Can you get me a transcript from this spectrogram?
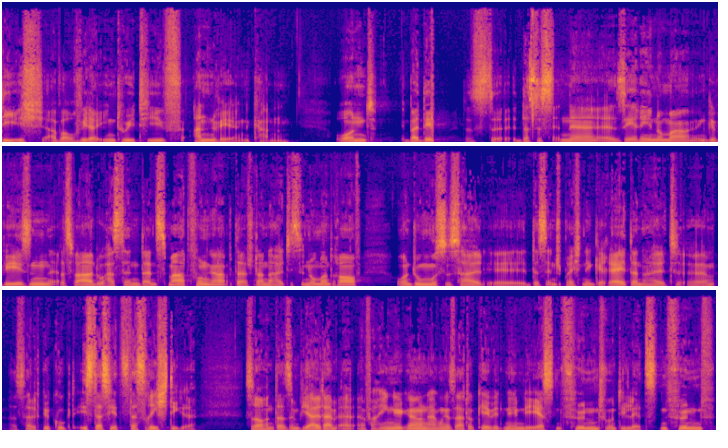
die ich aber auch wieder intuitiv anwählen kann. Und bei dem das, das ist eine Seriennummer gewesen. Das war, du hast dann dein Smartphone gehabt, da stand halt diese Nummer drauf und du musstest halt äh, das entsprechende Gerät dann halt, äh, hast halt geguckt, ist das jetzt das Richtige? So, und da sind wir halt einfach hingegangen und haben gesagt, okay, wir nehmen die ersten fünf und die letzten fünf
